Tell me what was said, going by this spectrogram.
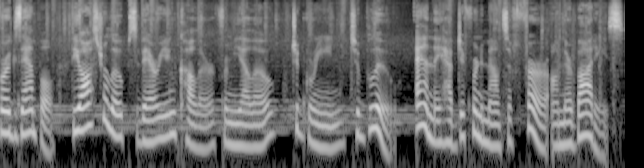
For example, the australopes vary in color from yellow to green to blue, and they have different amounts of fur on their bodies.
